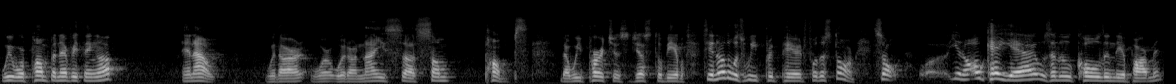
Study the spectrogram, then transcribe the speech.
We were pumping everything up and out with our, with our nice uh, sump pumps that we purchased just to be able. See, in other words, we prepared for the storm. So, you know, okay, yeah, it was a little cold in the apartment.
